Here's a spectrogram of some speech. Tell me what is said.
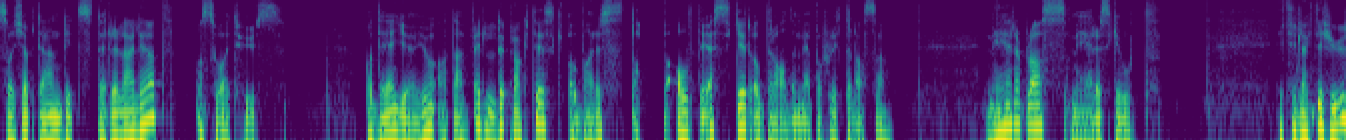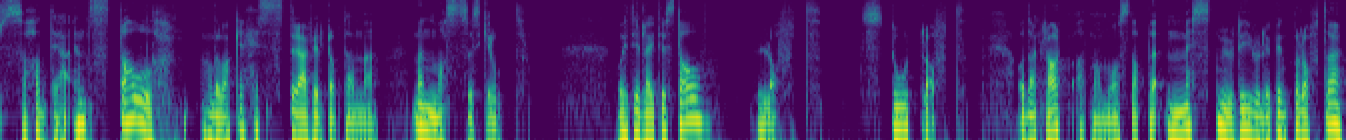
Så kjøpte jeg en litt større leilighet, og så et hus. Og det gjør jo at det er veldig praktisk å bare stappe alt i esker og dra det med på flyttelasset. Mere plass, mere skrot. I tillegg til hus så hadde jeg en stall, og det var ikke hester jeg fylte opp den med men masse skrot. Og i tillegg til stall loft. Stort loft. Og det er klart at man må stappe mest mulig julepynt på loftet,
